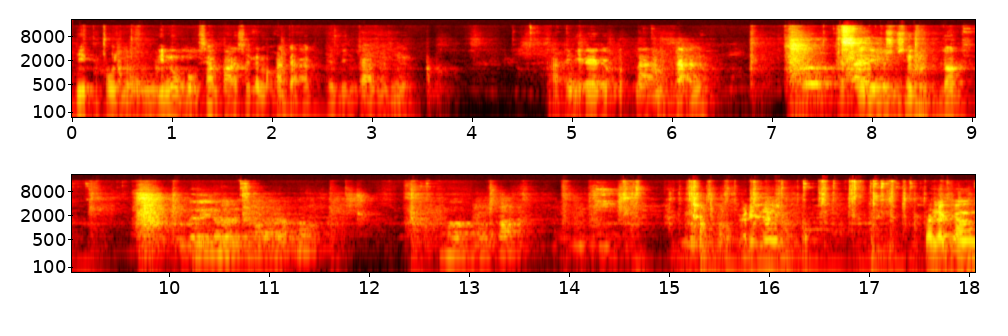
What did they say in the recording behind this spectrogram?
Dito po yung binubuksan para sila makadaan. Yung bintana niya. Ating i-report natin sa ano. Sa tayo dito sa second floor. Dali naman ito mga no? Magbuka. Ano lang po. Talagang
